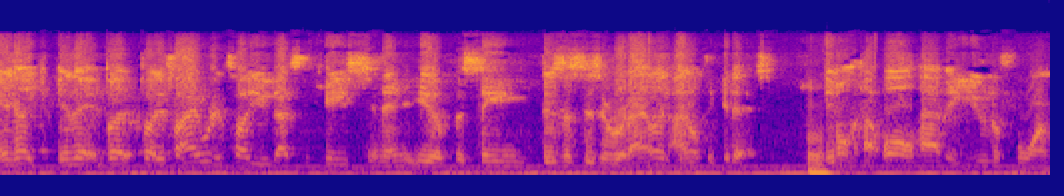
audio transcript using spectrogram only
And like, and then, but but if I were to tell you that's the case in any of the same businesses in Rhode Island, I don't think it is. Hmm. They don't ha- all have a uniform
